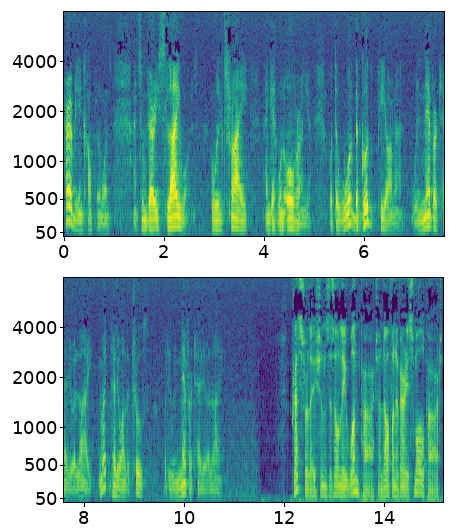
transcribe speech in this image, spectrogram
terribly incompetent ones, and some very sly ones who will try and get one over on you. But the, the good PR man will never tell you a lie. He might tell you all the truth, but he will never tell you a lie. Press relations is only one part, and often a very small part,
